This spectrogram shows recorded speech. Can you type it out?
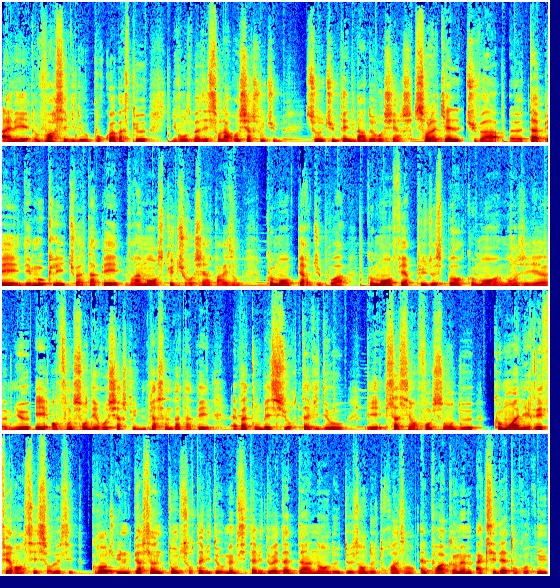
aller voir ces vidéos. Pourquoi? Parce que ils vont se baser sur la recherche YouTube. Sur YouTube, tu as une barre de recherche sur laquelle tu vas euh, taper des mots-clés, tu vas taper vraiment ce que tu recherches, par exemple, comment perdre du poids, comment faire plus de sport, comment euh, manger euh, mieux. Et en fonction des recherches qu'une personne va taper, elle va tomber sur ta vidéo. Et ça, c'est en fonction de comment elle est référencée sur le site. Quand une personne tombe sur ta vidéo, même si ta vidéo elle date d'un an, de deux ans, de trois ans, elle pourra quand même accéder à ton contenu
